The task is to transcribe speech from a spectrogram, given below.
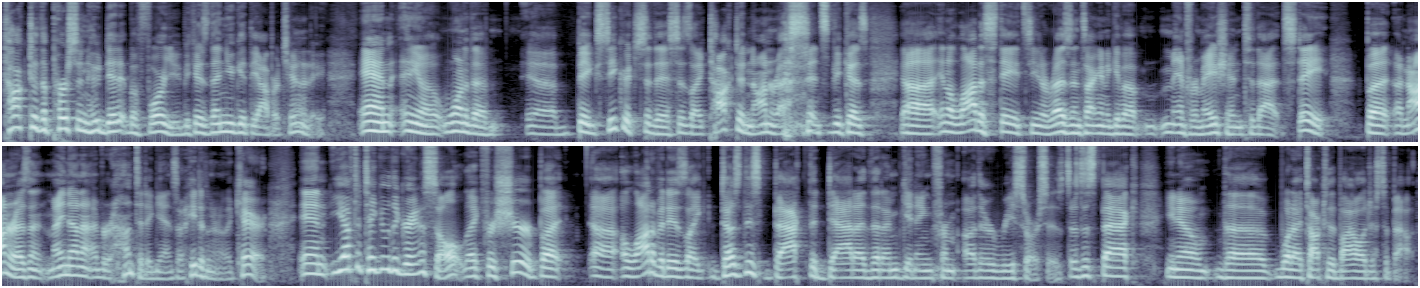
talk to the person who did it before you because then you get the opportunity. And you know, one of the uh, big secrets to this is like talk to non-residents because uh, in a lot of states, you know, residents aren't going to give up information to that state but a non-resident may not ever hunt it again, so he doesn't really care. And you have to take it with a grain of salt, like for sure. But uh, a lot of it is like, does this back the data that I'm getting from other resources? Does this back, you know, the what I talked to the biologist about?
